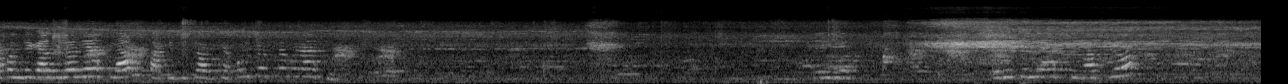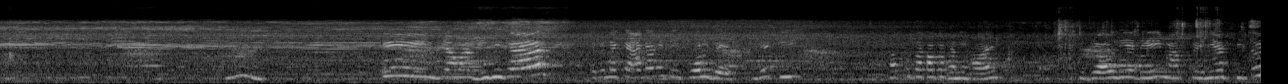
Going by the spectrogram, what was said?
এখন যে গাছগুলো নিয়ে আসলাম, তাকে কিছু চর্চা পরিচর্যা করে আসি। এই যে এদিকে নিয়ে আসছি মাত্র হুম। এই যে আমার ভুড়ি গাছ এটা নাকি আগামীতে চলবে। দেখি সত্যতা কতখানি হয়। জল দিয়ে দেই, মাত্র নিয়ে আসছি তো।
